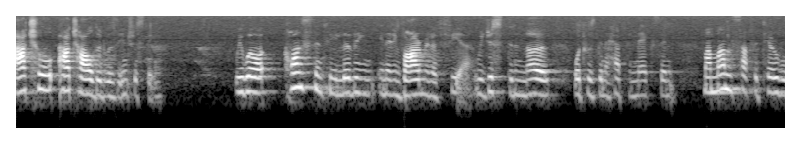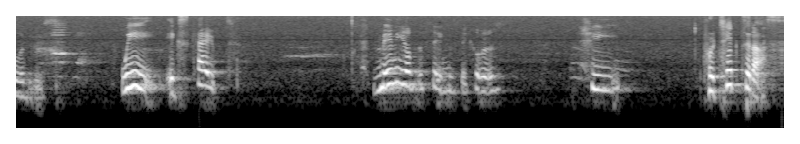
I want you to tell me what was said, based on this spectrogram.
our, ch- our childhood was interesting. We were constantly living in an environment of fear. We just didn't know what was going to happen next. And my mum suffered terrible abuse. We escaped many of the things because she protected us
